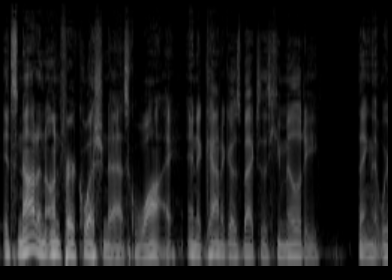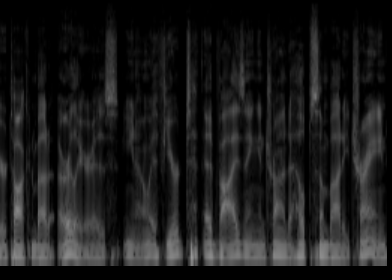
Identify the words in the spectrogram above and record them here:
it's not an unfair question to ask why. And it kind of goes back to the humility thing that we were talking about earlier is you know if you're t- advising and trying to help somebody train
